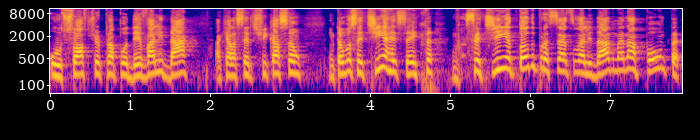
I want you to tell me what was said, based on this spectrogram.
o software para poder validar aquela certificação. Então você tinha receita, você tinha todo o processo validado, mas na ponta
